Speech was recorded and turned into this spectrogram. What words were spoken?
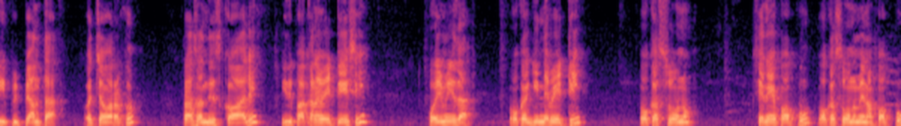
ఈ పిప్పి అంతా వచ్చే వరకు రసం తీసుకోవాలి. ఇది పక్కన పెట్టేసి పొయ్యి మీద ఒక గిన్నె పెట్టి ఒక సూను శనగపప్పు ఒక సూను మినపప్పు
